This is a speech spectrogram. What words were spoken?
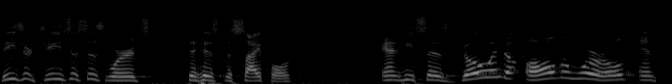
These are Jesus' words to his disciples. And he says, Go into all the world and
